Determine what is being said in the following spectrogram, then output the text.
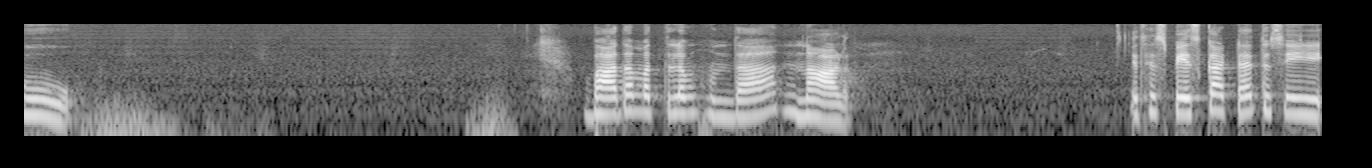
ਹੂ ਬਾ ਦਾ ਮਤਲਬ ਹੁੰਦਾ ਨਾਲ। ਇੱਥੇ ਸਪੇਸ ਘੱਟ ਹੈ, ਤੁਸੀਂ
